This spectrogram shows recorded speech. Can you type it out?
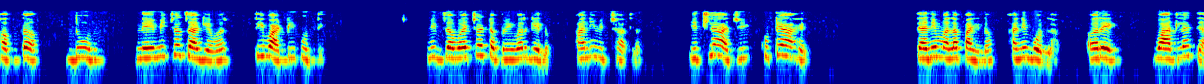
फक्त दूर नेहमीच्या जागेवर ती वाटी होती. मी जवळच्या टपरीवर गेलो आणि विचारलं इथल्या आजी कुठे आहेत? त्याने मला पाहिलं आणि बोलला अरे वारल्या त्या.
